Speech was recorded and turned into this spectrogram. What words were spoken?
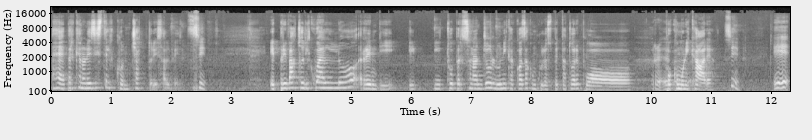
eh, perché non esiste il concetto di salvezza. Sì, E privato di quello rendi il, il tuo personaggio l'unica cosa con cui lo spettatore può, re- può comunicare. Sì, e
